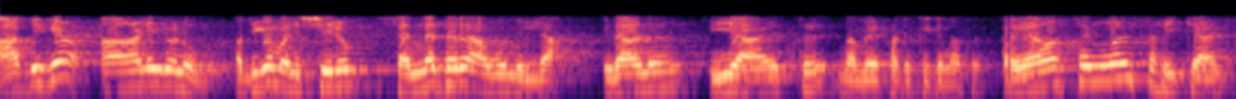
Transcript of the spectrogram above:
അധിക ആളുകളും അധിക മനുഷ്യരും സന്നദ്ധരാകുന്നില്ല ഇതാണ് ഈ ആയത്ത് നമ്മെ പഠിപ്പിക്കുന്നത്. പ്രയാസങ്ങൾ സഹിക്കാൻ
